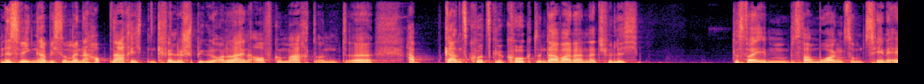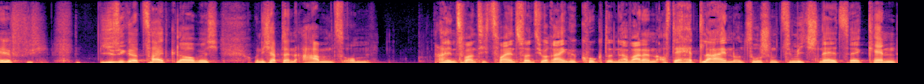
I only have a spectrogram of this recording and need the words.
Deswegen habe ich so meine Hauptnachrichtenquelle Spiegel Online aufgemacht und äh, habe ganz kurz geguckt und da war dann natürlich, das war eben, das war morgens um 10, 11, riesiger Zeit, glaube ich. Und ich habe dann abends um 21, 22 Uhr reingeguckt und da war dann aus der Headline und so schon ziemlich schnell zu erkennen,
